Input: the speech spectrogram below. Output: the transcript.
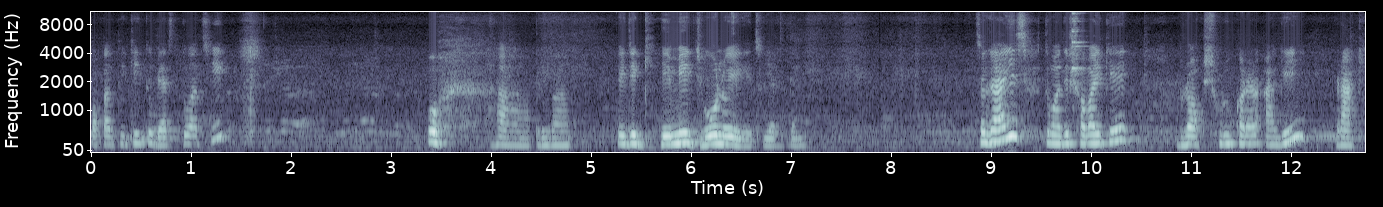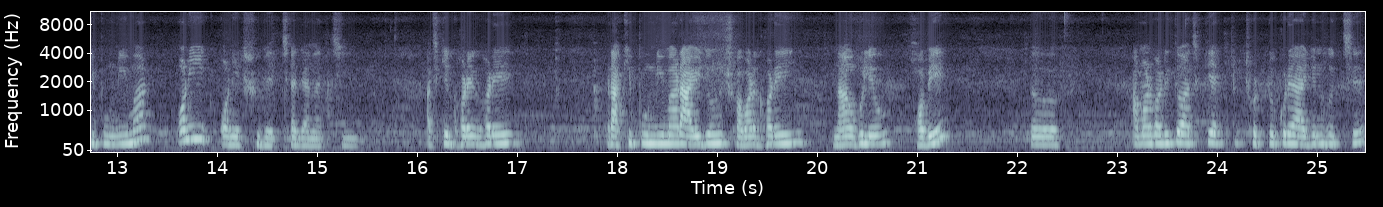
সকাল থেকেই তো ব্যস্ত আছি। ও বাপরে বাপ, এই যে ঘেমে ঝোল হয়ে গেছি একদম। সো গাইস তোমাদের সবাইকে ব্লগ শুরু করার আগেই রাখি পূর্ণিমার অনেক অনেক শুভেচ্ছা জানাচ্ছি। আজকে ঘরে ঘরে রাখি পূর্ণিমার আয়োজন সবার ঘরেই, না হলেও হবে। তো আমার বাড়িতেও আজকে একটু ছোট্ট করে আয়োজন হচ্ছে।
